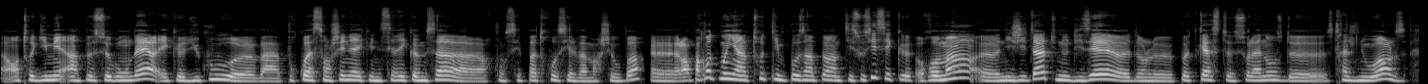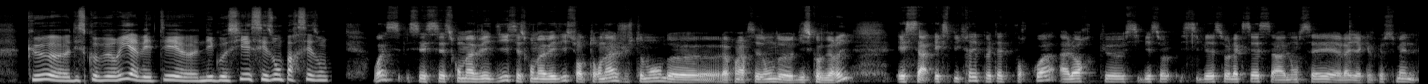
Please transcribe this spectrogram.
entre guillemets un peu secondaire et que du coup euh, bah pourquoi s'enchaîner avec une série comme ça alors qu'on sait pas trop si elle va marcher ou pas? Euh, alors par contre moi il y a un truc qui me pose un peu un petit souci c'est que Romain euh, Nijita tu nous disais euh, dans le podcast sur l'annonce de Strange New Worlds que euh, Discovery avait été euh, négocié saison par saison. Ouais, c'est ce qu'on m'avait dit, c'est ce qu'on m'avait dit sur le tournage justement de la première saison de Discovery, et ça expliquerait peut-être pourquoi, alors que CBS, CBS All Access a annoncé là il y a quelques semaines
